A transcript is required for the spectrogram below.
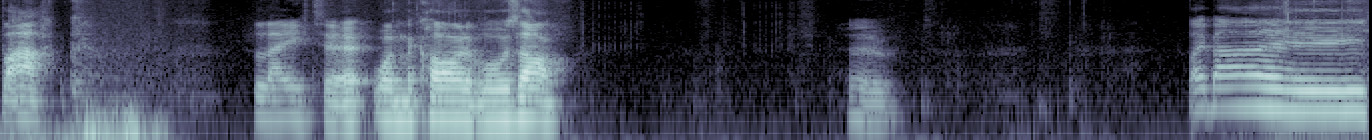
back later when the carnival's on. So, bye bye.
